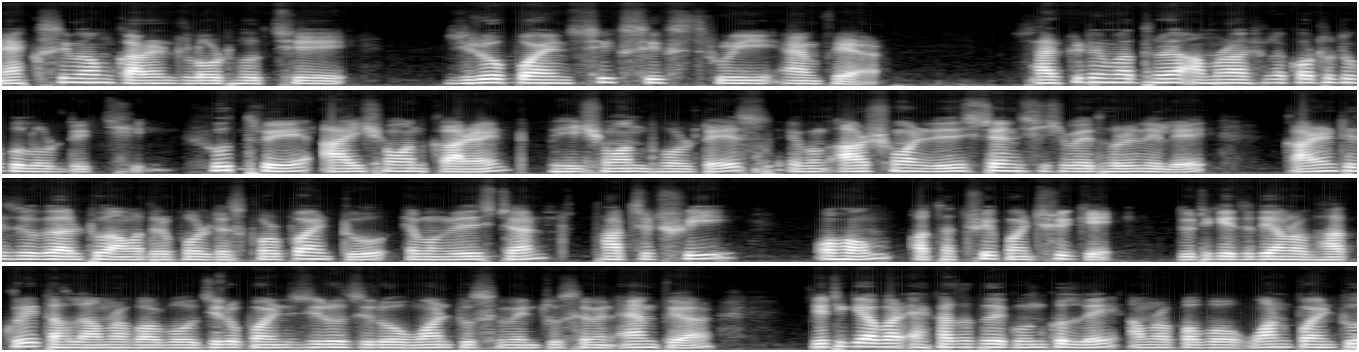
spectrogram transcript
ম্যাক্সিমাম কারেন্ট লোড হচ্ছে zero point six six three ampere সার্কিটের মাধ্যমে আমরা আসলে কতটুকু লোড দিচ্ছি? সূত্রে আই সমান কারেন্ট ভি সমান ভোল্টেজ এবং আর সমান রেজিস্ট্যান্স হিসেবে ধরে নিলে কারেন্ট ইজ ইকুয়াল টু আমাদের ভোল্টেজ ফোর পয়েন্ট টু এবং রেজিস্ট্যান্ট থার্টি থ্রি ওহম অর্থাৎ থ্রি পয়েন্ট থ্রি কে দুটিকে যদি আমরা ভাগ করি, তাহলে আমরা পাবো zero point zero zero one two seven two seven ampere যেটিকে আবার এক হাজার গুণ করলে আমরা পাবো one point two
